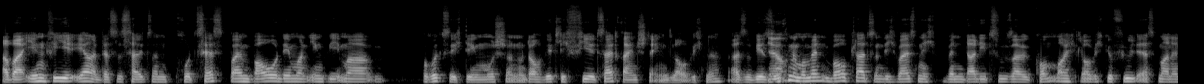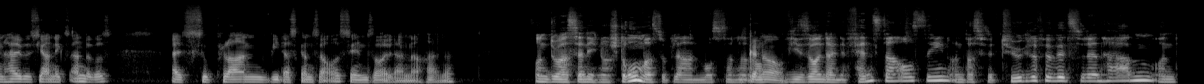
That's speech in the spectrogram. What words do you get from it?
Aber irgendwie, ja, das ist halt so ein Prozess beim Bau, den man irgendwie immer berücksichtigen muss schon und auch wirklich viel Zeit reinstecken, glaube ich. Ne? Also wir suchen ja. im Moment einen Bauplatz und ich weiß nicht, wenn da die Zusage kommt, mache ich, glaube ich, gefühlt erstmal ein halbes Jahr nichts anderes, als zu planen, wie das Ganze aussehen soll dann nachher. Ne? Und du hast ja nicht nur Strom, was du planen musst, sondern genau. auch, wie sollen deine Fenster aussehen und was für Türgriffe willst du denn haben? Und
